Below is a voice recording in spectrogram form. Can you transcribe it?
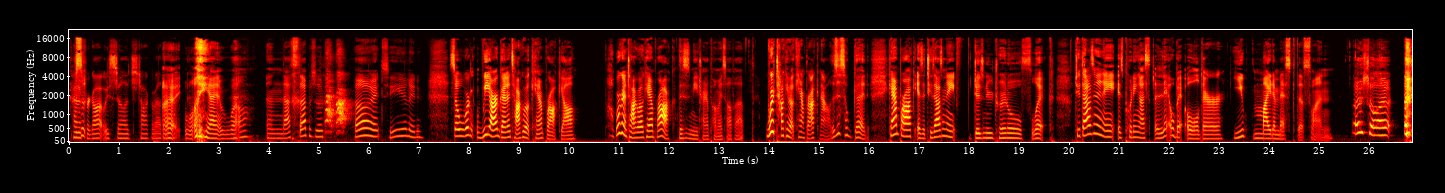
kind of so- forgot we still had to talk about Uh, that. well, yeah, well, and that's the episode. All right, see you later. So we're we are gonna talk about Camp Rock, y'all. We're gonna talk about Camp Rock. This is me trying to put myself up. We're talking about Camp Rock now. This is so good. Camp Rock is a 2008 Disney Channel flick. 2008 is putting us a little bit older. You might have missed this one. I saw it.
